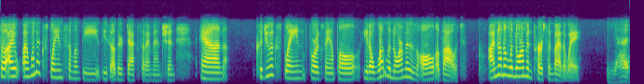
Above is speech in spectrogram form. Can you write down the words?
So I, I want to explain some of the these other decks that I mentioned. And could you explain, for example, you know, what Lenormand is all about? I'm not a Lenormand person, by the way. Yes.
